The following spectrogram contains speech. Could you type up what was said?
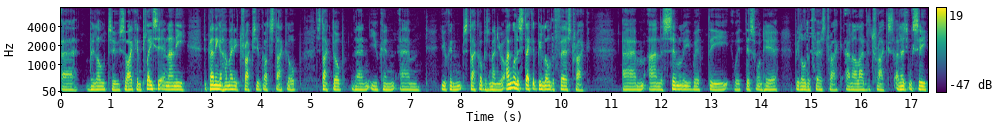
uh, below two. So I can place it in any, depending on how many tracks you've got stacked up, stacked up, then you can um, you can stack up as many. I'm going to stack it below the first track. Um, and similarly with the with this one here below the first track and I'll add the tracks and as you can see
